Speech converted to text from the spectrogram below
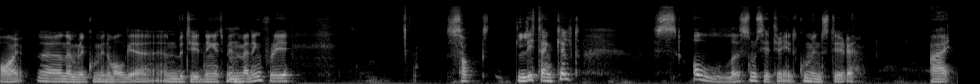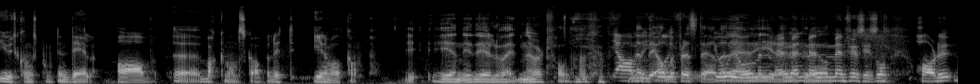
har eh, nemlig kommunevalget en betydning, etter min mening, fordi sagt litt enkelt, alle som sitter i et kommunestyre, er i utgangspunktet en del av eh, bakkemannskapet ditt i en valgkamp. I, I en ideell verden, i hvert fall. men, de aller fleste er jo, det. Jo, jeg men, gir men, men, men for å si det sånn, har du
